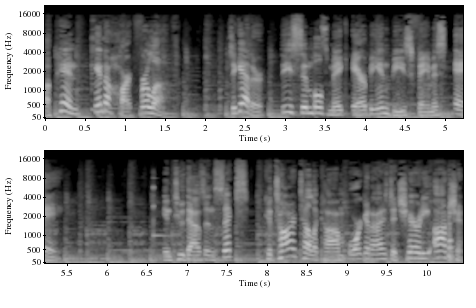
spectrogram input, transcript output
a pin, and a heart for love. Together, these symbols make Airbnb's famous A. In 2006, Qatar Telecom organized a charity auction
